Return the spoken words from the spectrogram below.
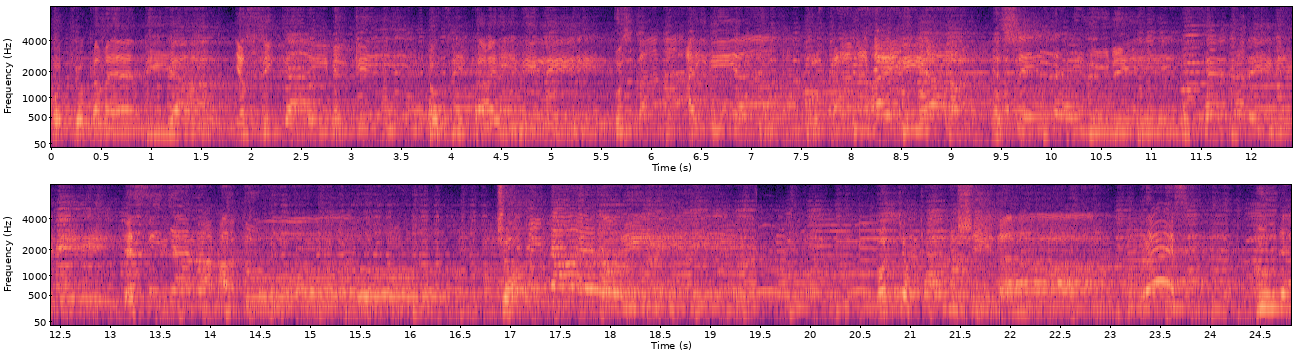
otsoka mendia Jauzika ibilki, jauzika ibili Uztana airia, uztana airia Ez eta iduri, ez eta iduri Ez inan amatu, txomina erori Otsoka nasida, res, gure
